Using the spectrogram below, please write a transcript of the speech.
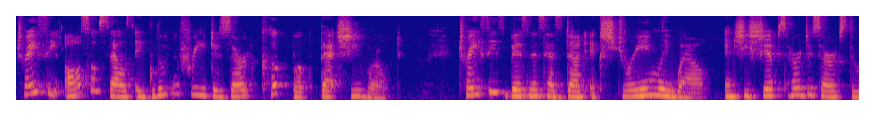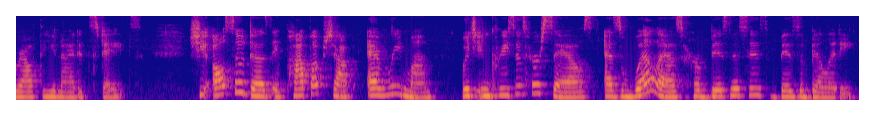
Tracy also sells a gluten free dessert cookbook that she wrote. Tracy's business has done extremely well, and she ships her desserts throughout the United States. She also does a pop up shop every month, which increases her sales as well as her business's visibility.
